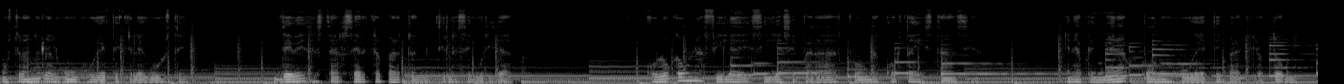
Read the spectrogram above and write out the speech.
mostrándole algún juguete que le guste. Debes estar cerca para transmitirle seguridad. Coloca una fila de sillas separadas por una corta distancia. En la primera pon un juguete para que lo tome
